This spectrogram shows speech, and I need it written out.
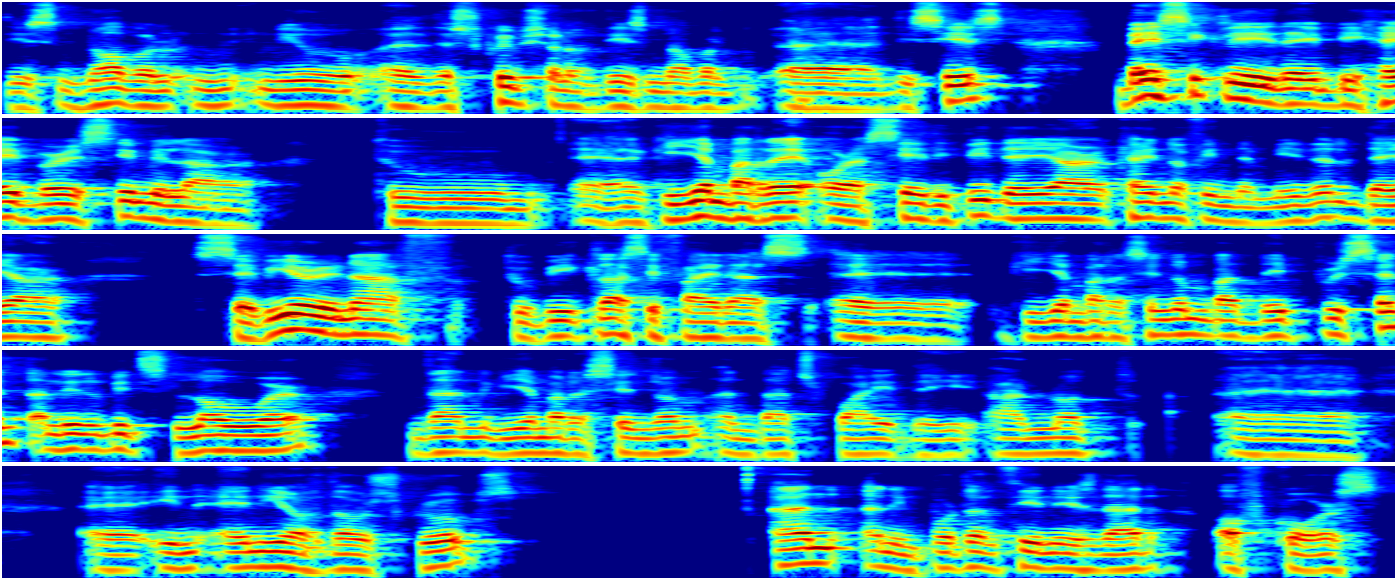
this novel new uh, description of this novel uh, disease. Basically, they behave very similar to uh, Guillain-Barré or a CIDP, they are kind of in the middle. They are severe enough to be classified as uh, Guillain-Barré syndrome, but they present a little bit slower than Guillain-Barré syndrome, and that's why they are not uh, uh, in any of those groups. And an important thing is that, of course,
